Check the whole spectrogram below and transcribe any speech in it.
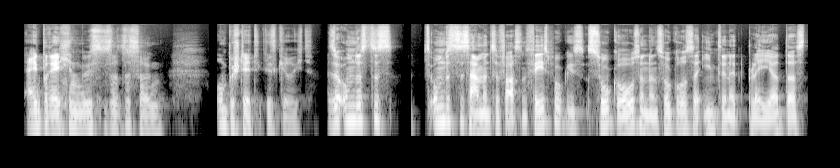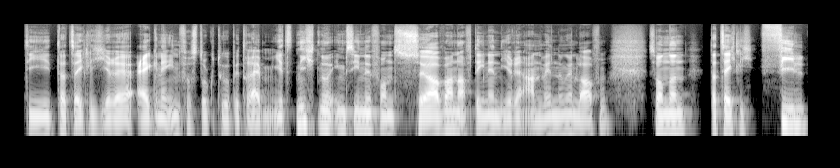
einbrechen müssen sozusagen. Unbestätigtes Gerücht. Also um das, das, um das zusammenzufassen, Facebook ist so groß und ein so großer Internetplayer, dass die tatsächlich ihre eigene Infrastruktur betreiben. Jetzt nicht nur im Sinne von Servern, auf denen ihre Anwendungen laufen, sondern tatsächlich viel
